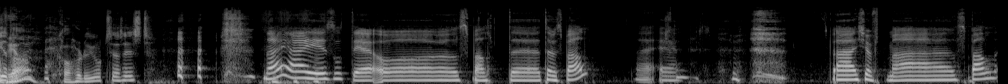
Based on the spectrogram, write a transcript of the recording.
Ida, hva har du gjort siden sist? Nei, jeg har sittet og spilt uh, tauspill. Jeg, Jeg har kjøpt meg spill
